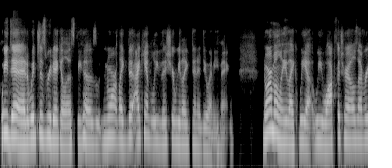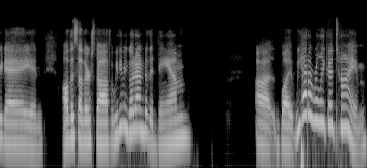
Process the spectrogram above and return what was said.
We did, which is ridiculous because nor like the, I can't believe this year we like didn't do anything. Normally, like we uh, we walk the trails every day and all this other stuff. We didn't even go down to the dam. Uh, but we had a really good time.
